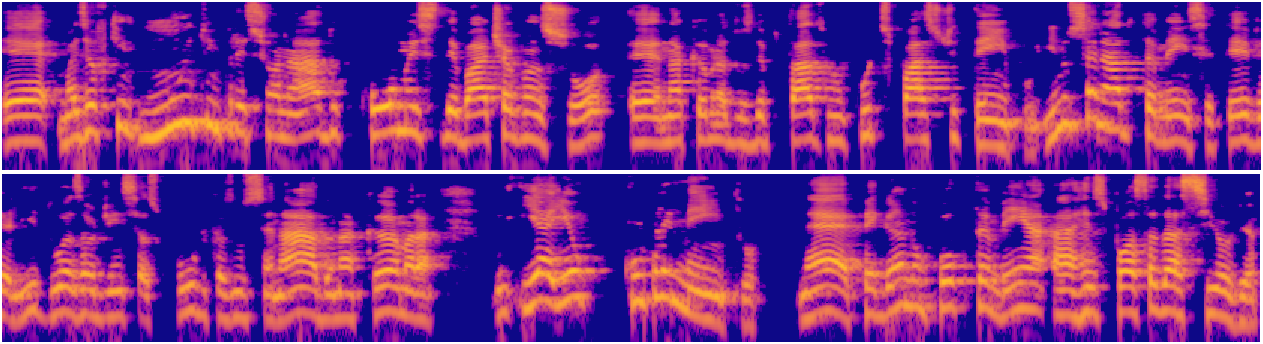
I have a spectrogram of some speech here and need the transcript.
É, mas eu fiquei muito impressionado como esse debate avançou é, na Câmara dos Deputados num curto espaço de tempo. E no Senado também, você teve ali duas audiências públicas no Senado, na Câmara. E, e aí eu complemento né, pegando um pouco também a, a resposta da Silvia,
